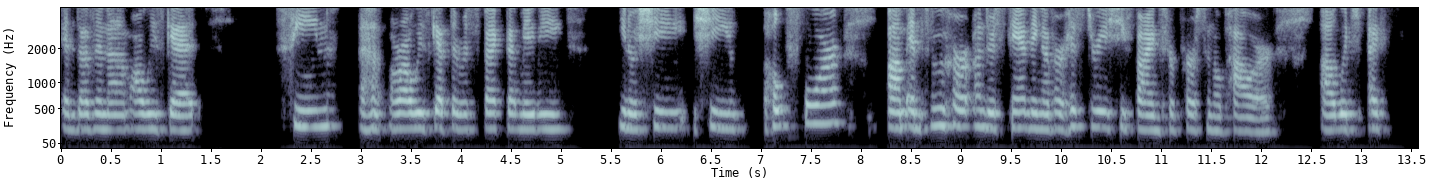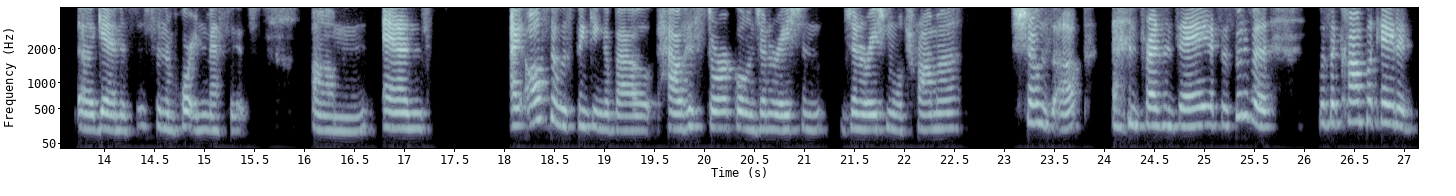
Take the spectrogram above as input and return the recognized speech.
and doesn't um, always get seen uh, or always get the respect that maybe you know she she hopes for um, and through her understanding of her history she finds her personal power uh, which i again is just an important message um, and I also was thinking about how historical and generation generational trauma shows up in present day. It's a sort of a was a complicated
